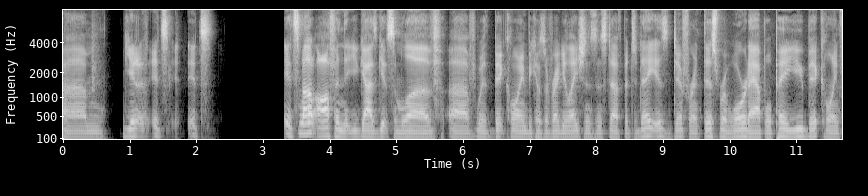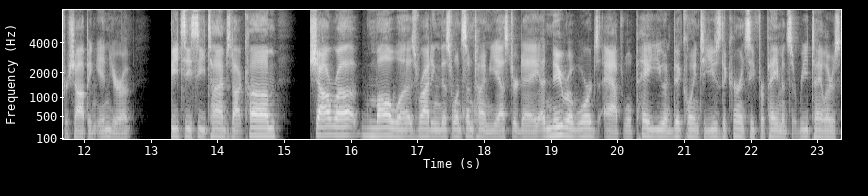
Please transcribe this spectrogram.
um, you know, it's it's it's not often that you guys get some love uh, with Bitcoin because of regulations and stuff, but today is different. This reward app will pay you Bitcoin for shopping in Europe. BTCTimes.com. Shara Malwa is writing this one sometime yesterday. A new rewards app will pay you in Bitcoin to use the currency for payments at retailers,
